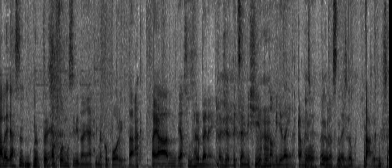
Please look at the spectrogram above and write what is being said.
Ale já jsem, no to je, On furt musí být na nějakým jako pódiu. Tak. A já, já jsem zhrbený, takže teď jsem vyšší, je to tam vidět i na kameře. Jo, jo, se tady dobře, tak. dobře, dobře.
